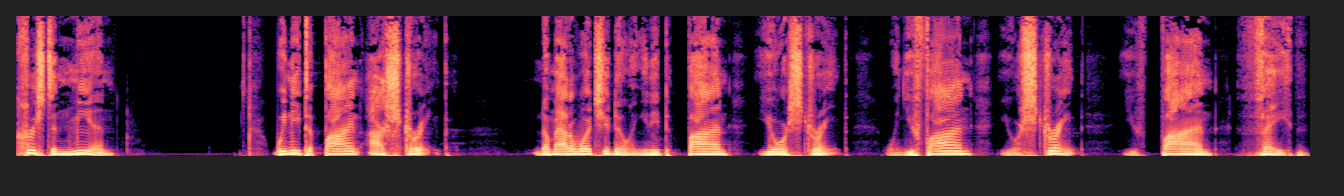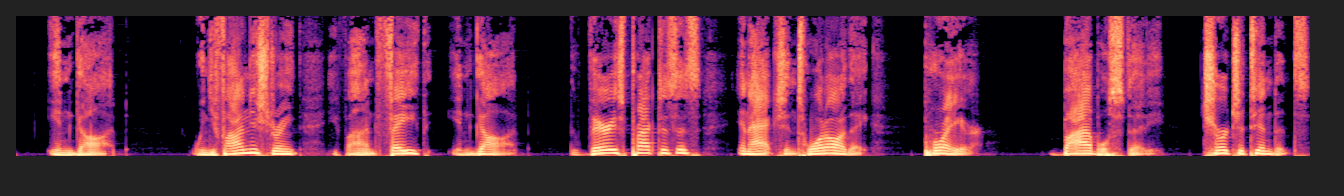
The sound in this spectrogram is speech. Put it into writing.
Christian men, we need to find our strength. No matter what you're doing, you need to find your strength. When you find your strength, you find faith in God. When you find your strength, you find faith in God through various practices and actions. What are they? Prayer, Bible study, church attendance,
